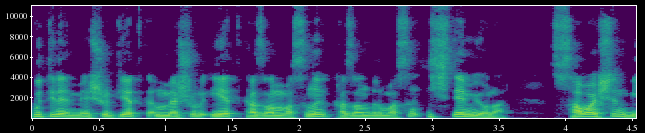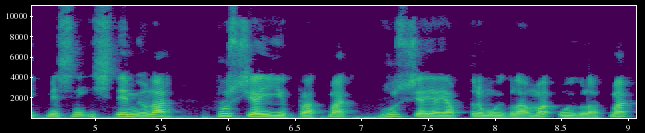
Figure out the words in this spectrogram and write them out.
Putin'e meşrutiyet, meşruiyet kazanmasını, kazandırmasını istemiyorlar. Savaşın bitmesini istemiyorlar. Rusya'yı yıpratmak, Rusya'ya yaptırım uygulama, uygulatmak,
